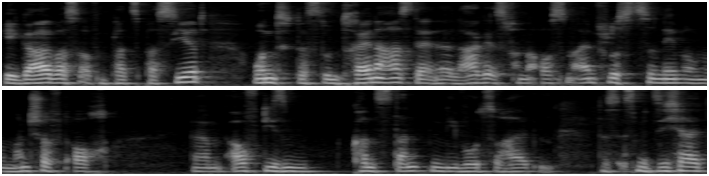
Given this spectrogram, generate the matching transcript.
egal was auf dem Platz passiert. Und dass du einen Trainer hast, der in der Lage ist, von außen Einfluss zu nehmen, um eine Mannschaft auch ähm, auf diesem konstanten Niveau zu halten. Das ist mit Sicherheit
